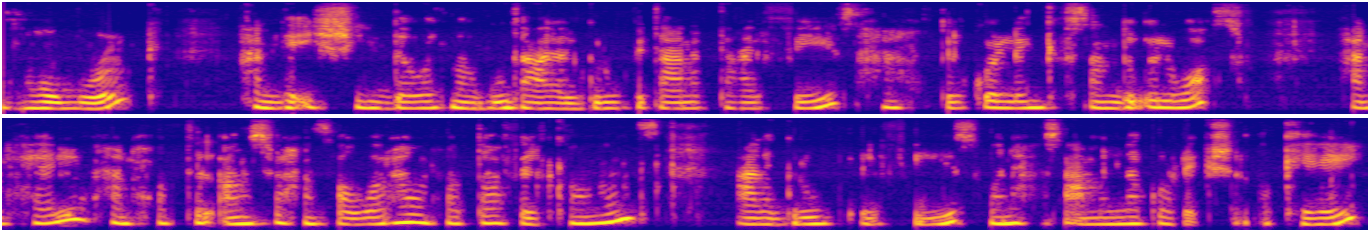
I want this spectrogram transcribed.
homework. هنلاقي الشيت دوت موجود على الجروب بتاعنا بتاع الفيس هحط لكم اللينك في صندوق الوصف. هنحل وهنحط الأنسر هنصورها ونحطها في الكومنتس على جروب الفيس وأنا هعمل لها كوركشن أوكي؟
